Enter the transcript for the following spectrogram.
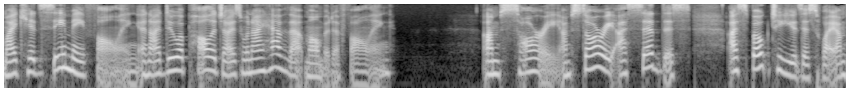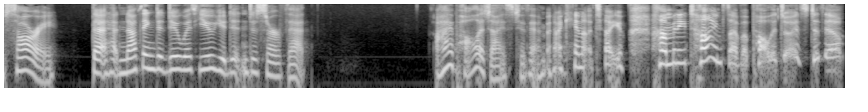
My kids see me falling, and I do apologize when I have that moment of falling. I'm sorry. I'm sorry I said this. I spoke to you this way. I'm sorry. That had nothing to do with you. You didn't deserve that. I apologize to them, and I cannot tell you how many times I've apologized to them.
